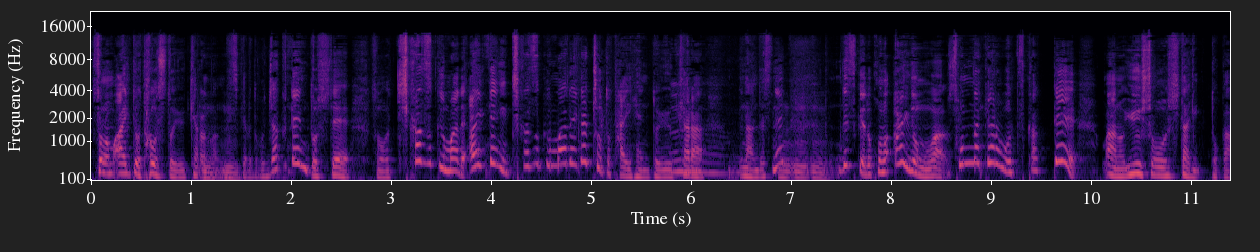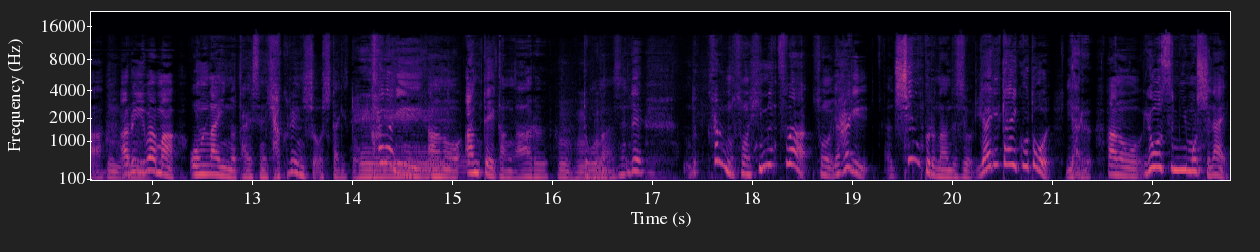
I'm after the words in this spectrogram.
その相手を倒すというキャラなんですけれども、弱点として、その、近づくまで、相手に近づくまでがちょっと大変というキャラなんですね。ですけど、このアイドムは、そんなキャラを使って、あの、優勝したりとか、あるいは、まあ、オンラインの対戦100連勝したりと、かなり、あの、安定感があるということなんですね。で、で彼のその秘密は、その、やはり、シンプルなんですよ。やりたいことをやる。あの、様子見もしない。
